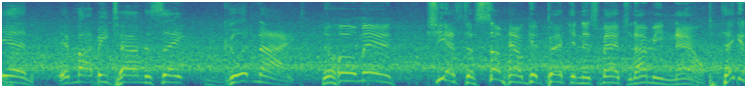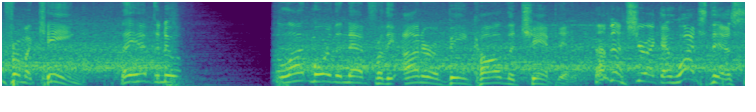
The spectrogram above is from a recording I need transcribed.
It might be time to say good night. Oh, man, she has to somehow get back in this match, and I mean now. Take it from a king. They have to do a lot more than that for the honor of being called the champion. I'm not sure I can watch this.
